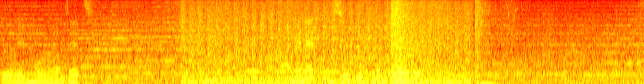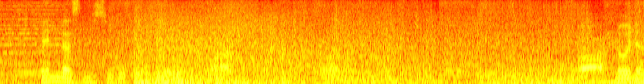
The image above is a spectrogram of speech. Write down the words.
So, den holen wir uns jetzt. Aber wenn das nicht so ruckeln würde. Wenn das nicht so ruckeln würde. Oh, Leute.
